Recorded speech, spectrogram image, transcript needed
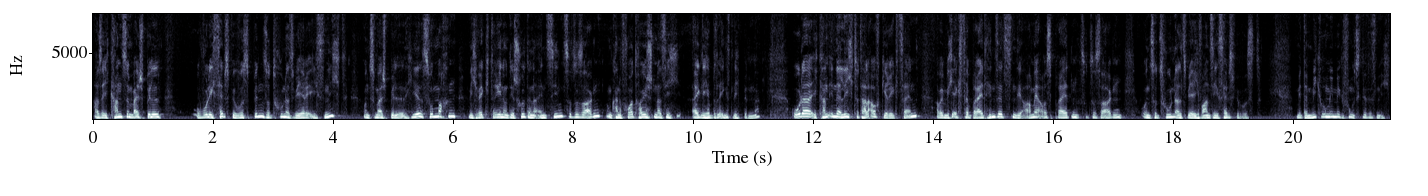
Also ich kann zum Beispiel, obwohl ich selbstbewusst bin, so tun, als wäre ich es nicht und zum Beispiel hier so machen, mich wegdrehen und die Schultern einziehen sozusagen und kann vortäuschen, dass ich eigentlich ein bisschen ängstlich bin. Ne? Oder ich kann innerlich total aufgeregt sein, aber mich extra breit hinsetzen, die Arme ausbreiten sozusagen und so tun, als wäre ich wahnsinnig selbstbewusst. Mit der Mikromimik funktioniert das nicht.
